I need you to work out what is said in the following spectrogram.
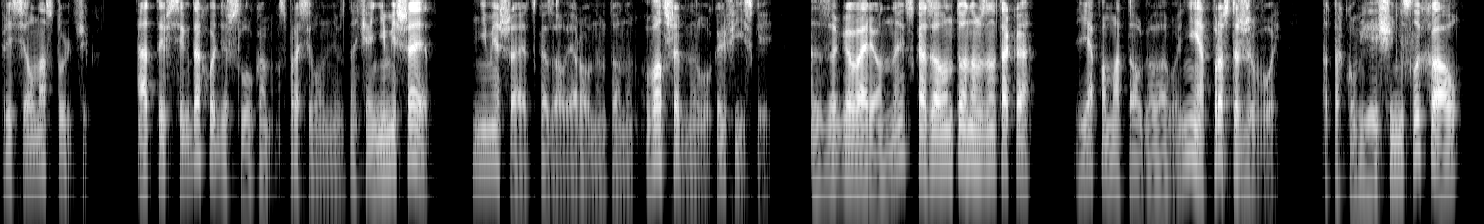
Присел на стульчик. «А ты всегда ходишь с луком?» — спросил он невзначай. «Не мешает?» «Не мешает», — сказал я ровным тоном. «Волшебный лук, эльфийский». «Заговоренный?» — сказал он тоном знатока. Я помотал головой. «Нет, просто живой». «О таком я еще не слыхал»,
